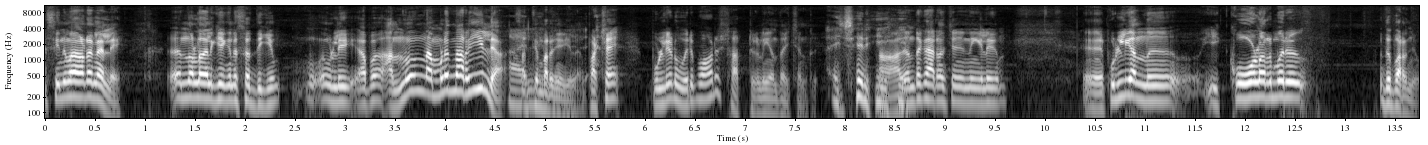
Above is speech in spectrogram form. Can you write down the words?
സിനിമ നടനല്ലേ? എന്നുള്ള നിലയ്ക്ക് ഇങ്ങനെ ശ്രദ്ധിക്കും. പുള്ളി അപ്പോൾ അന്ന് നമ്മളൊന്നും അറിയില്ല സത്യം പറഞ്ഞു കഴിഞ്ഞാൽ പക്ഷേ പുള്ളിയുടെ ഒരുപാട് ഷർട്ടുകൾ ഞാൻ തയ്ച്ചിട്ടുണ്ട്. അതെന്താ കാരണം വെച്ച് കഴിഞ്ഞിട്ടുണ്ടെങ്കിൽ പുള്ളി അന്ന് ഈ കോളർമൊരു ഇത് പറഞ്ഞു.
